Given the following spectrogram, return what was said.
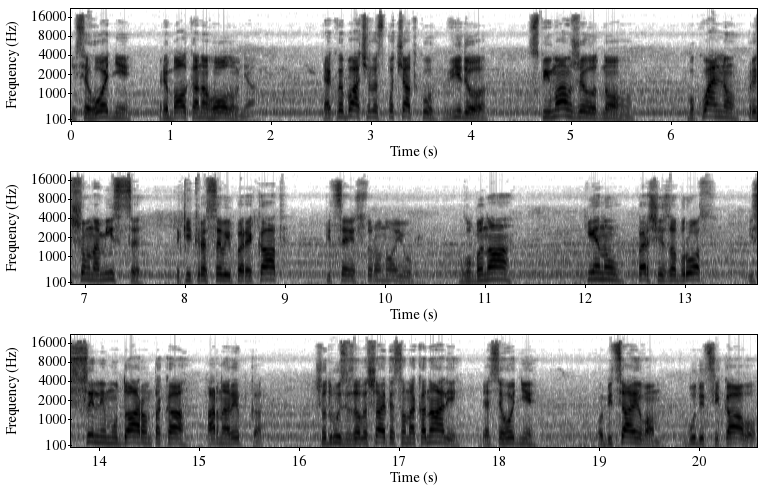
І сьогодні рибалка на головня. Як ви бачили спочатку відео, спіймав вже одного. Буквально прийшов на місце, такий красивий перекат під цією стороною глибина. Кинув перший заброс із сильним ударом така гарна рибка. Що, друзі, залишайтеся на каналі. Я сьогодні обіцяю вам, буде цікаво.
